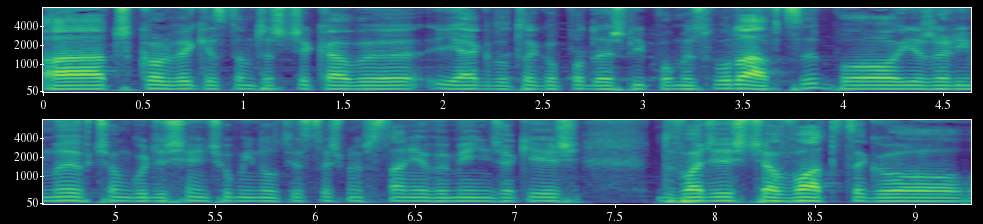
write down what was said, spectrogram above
Aczkolwiek jestem też ciekawy, jak do tego podeszli pomysłodawcy, bo jeżeli my w ciągu 10 minut jesteśmy w stanie wymienić jakieś 20 wat tego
